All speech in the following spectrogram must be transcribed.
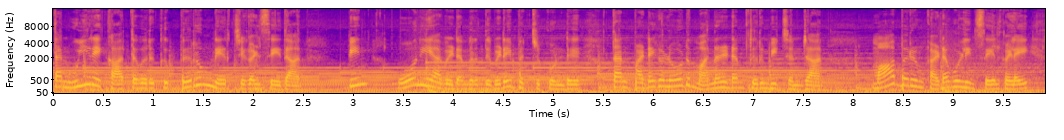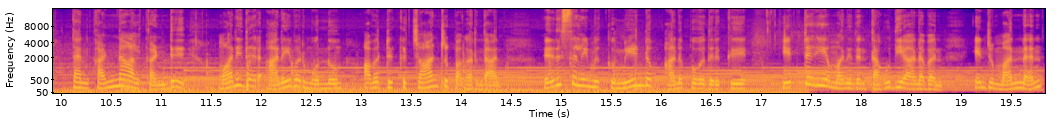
தன் உயிரை காத்தவருக்கு பெரும் நேர்ச்சிகள் செய்தான். பின் ஓனியாவிடமிருந்து விடைபெற்றுக் கொண்டு தன் படைகளோடு மன்னனிடம் திரும்பிச் சென்றான். மாபெரும் கடவுளின் செயல்களை தன் கண்ணால் கண்டு மனிதர் அனைவர் முன்னும் அவற்றுக்கு சான்று பகர்ந்தான். எருசலேமுக்கு மீண்டும் அனுப்புவதற்கு எத்தகைய மனிதன் தகுதியானவன் என்று மன்னன்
